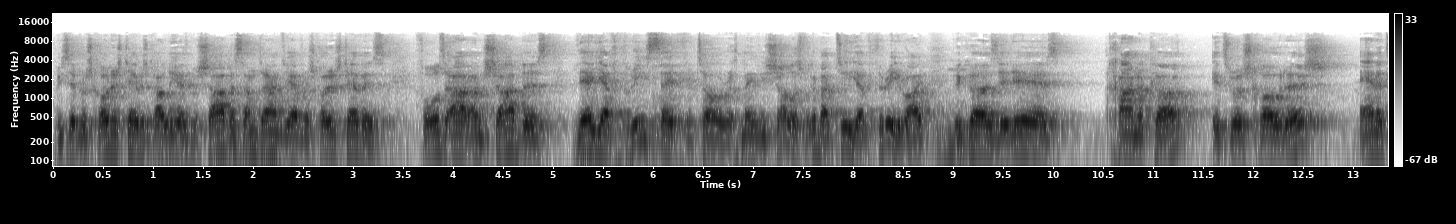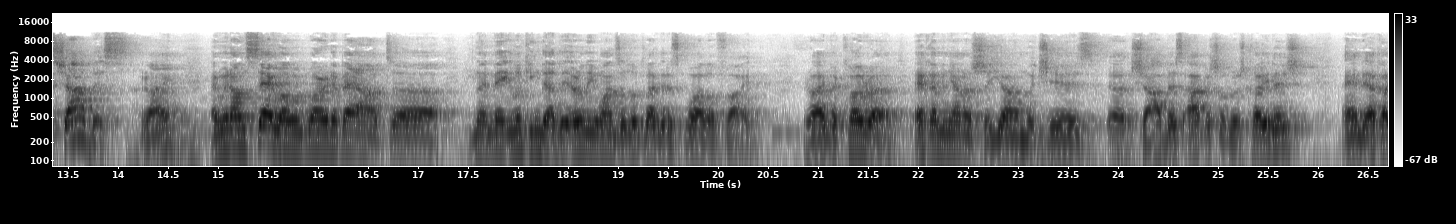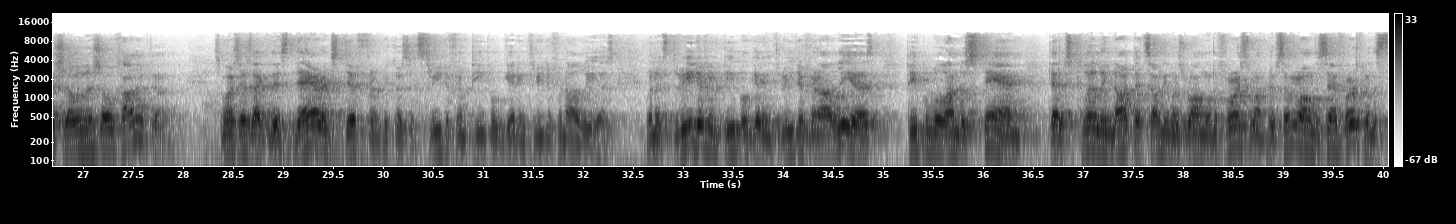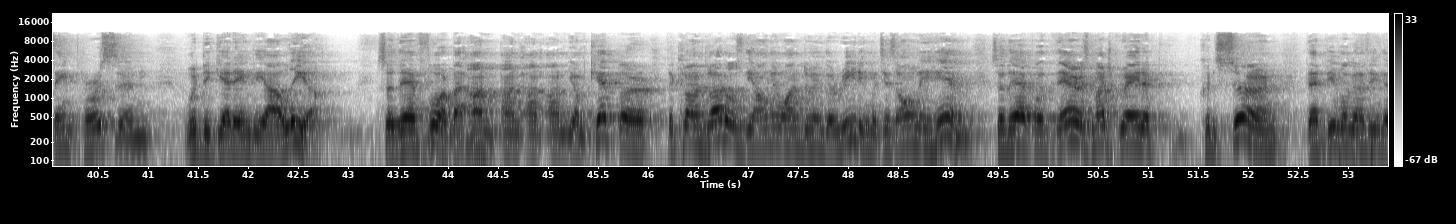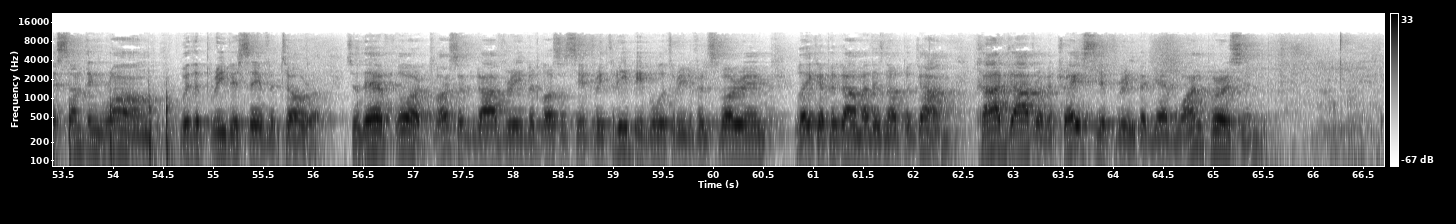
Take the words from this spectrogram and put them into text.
We said Rosh Chodesh Tevis Sometimes you have Rosh Chodesh Tevis falls out on Shabbos, there you have three Sefer Torahs, maybe Shalosh. Forget about two, you have three, right? Mm-hmm. Because it is Hanukkah, it's Rosh Chodesh, and it's Shabbos, right? And we don't say, well, we're worried about uh, looking at the early ones that look like they're disqualified. Right, the Korah, Echem Shayam, which is uh, Shabbos, Akashol Rosh Chodesh, and Echashol Shol Hanukkah. So one says like this, there it's different because it's three different people getting three different aliyahs. When it's three different people getting three different aliyahs, people will understand that it's clearly not that something was wrong with the first one. If something wrong with the first one, the same person would be getting the aliyah. So therefore, but on, on, on, on Yom Kippur, the Kohen Gadol is the only one doing the reading, which is only him. So therefore, there is much greater concern that people are going to think there's something wrong with the previous Sefer Torah. So therefore, plus a Gavri, but plus a Sifri, three people with three different Svarim, like a Pagama, there's no Pagam. Chad Gavra, but trace Sifri, but you have one person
